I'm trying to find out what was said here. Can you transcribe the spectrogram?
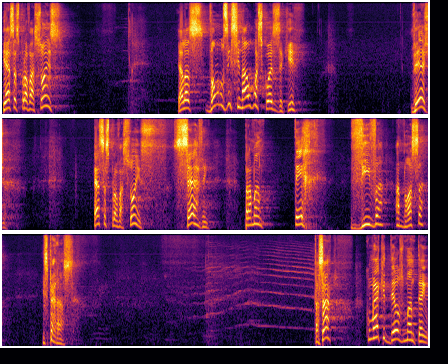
E essas provações, elas vão nos ensinar algumas coisas aqui. Veja, essas provações servem para manter viva a nossa esperança. Tá certo? Como é que Deus mantém?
